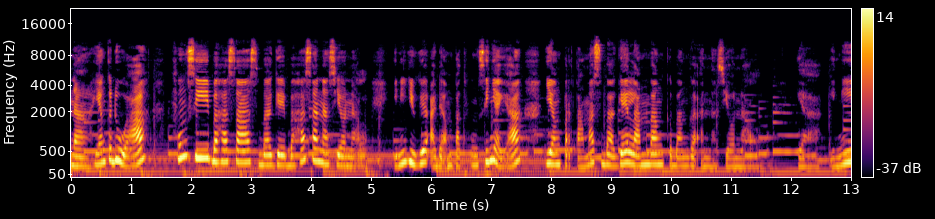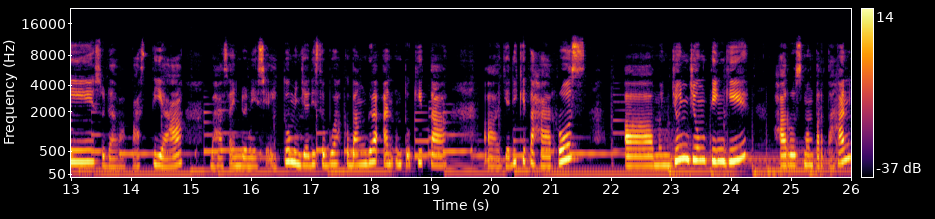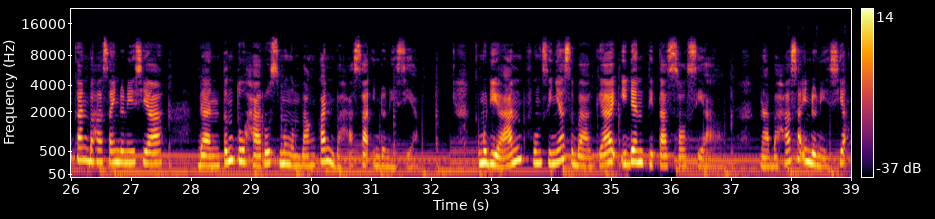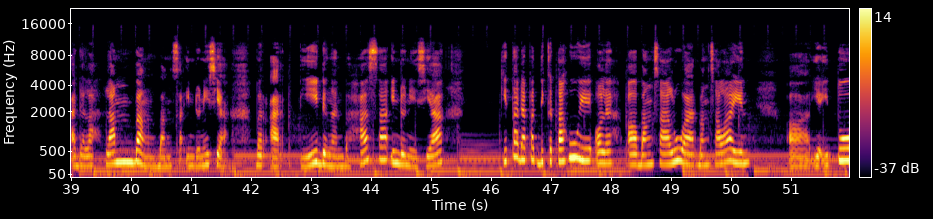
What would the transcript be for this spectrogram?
Nah, yang kedua, fungsi bahasa sebagai bahasa nasional. Ini juga ada empat fungsinya ya. Yang pertama sebagai lambang kebanggaan nasional. Ya, ini sudah pasti ya bahasa Indonesia itu menjadi sebuah kebanggaan untuk kita. Uh, jadi kita harus uh, menjunjung tinggi, harus mempertahankan bahasa Indonesia, dan tentu harus mengembangkan bahasa Indonesia. Kemudian, fungsinya sebagai identitas sosial. Nah, bahasa Indonesia adalah lambang bangsa Indonesia. Berarti dengan bahasa Indonesia kita dapat diketahui oleh uh, bangsa luar, bangsa lain. Uh, yaitu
